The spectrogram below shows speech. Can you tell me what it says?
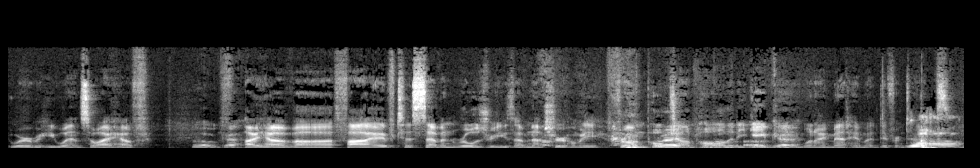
wherever he went. So I have okay. I have uh, five to seven rosaries. I'm not sure how many from Pope right. John Paul that he gave okay. me when I met him at different times. Wow.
